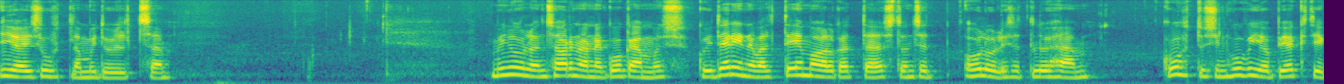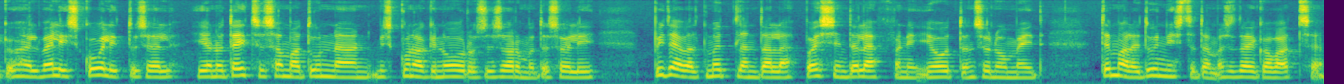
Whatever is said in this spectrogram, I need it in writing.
ja ei suhtle muidu üldse. Minul on sarnane kogemus, kuid erinevalt teemaalgatajast on see oluliselt lühem kohtusin huviobjektiga ühel väliskoolitusel ja no täitsa sama tunne on, mis kunagi nooruses armudes oli. pidevalt mõtlen talle, passin telefoni ja ootan sõnumeid temale tunnistada ma seda ei kavatse.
